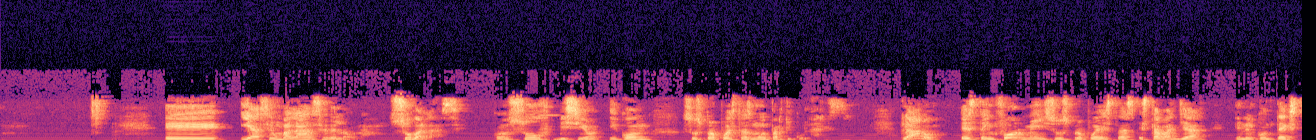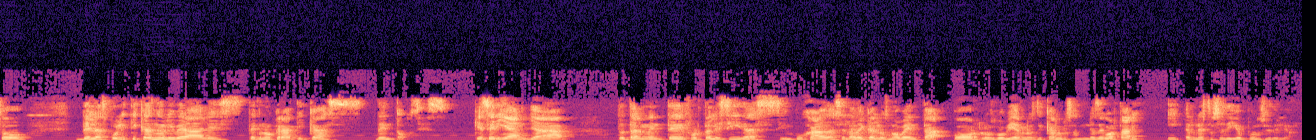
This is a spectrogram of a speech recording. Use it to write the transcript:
eh, y hace un balance de la UNAM, su balance con su visión y con sus propuestas muy particulares. Claro, este informe y sus propuestas estaban ya en el contexto de las políticas neoliberales tecnocráticas de entonces, que serían ya totalmente fortalecidas y empujadas en la década de los 90 por los gobiernos de Carlos Salinas de Gortari y Ernesto Cedillo Ponce de León.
